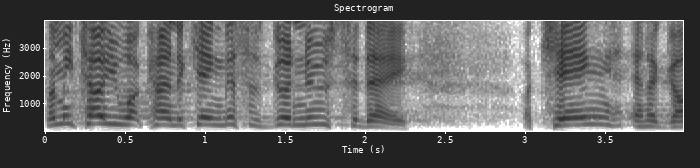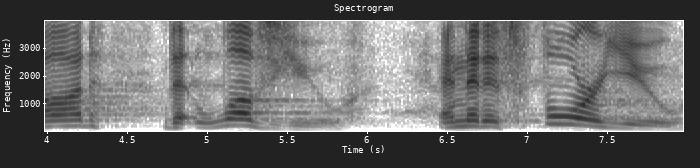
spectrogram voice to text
Let me tell you what kind of king. This is good news today. A king and a God that loves you and that is for you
